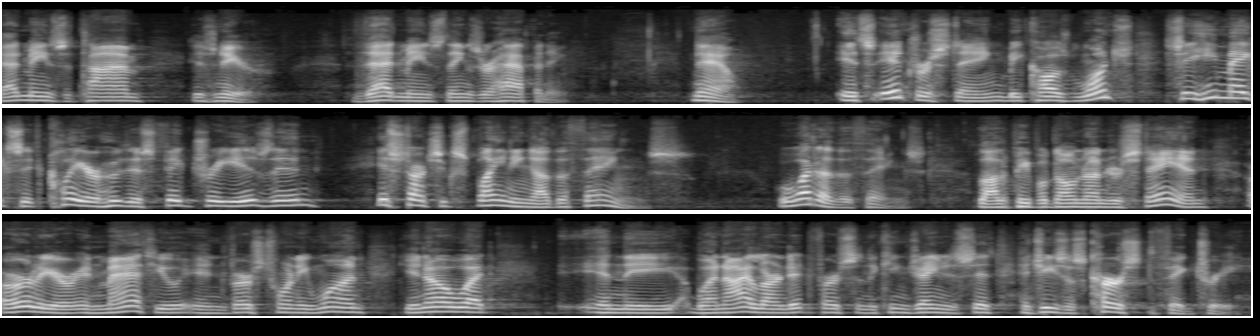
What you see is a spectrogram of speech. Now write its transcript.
that means the time is near. That means things are happening. Now, it's interesting because once, see, he makes it clear who this fig tree is then. It starts explaining other things. Well, what other things? a lot of people don't understand. Earlier in Matthew, in verse 21, you know what? In the when I learned it first in the King James, it says, "And Jesus cursed the fig tree."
